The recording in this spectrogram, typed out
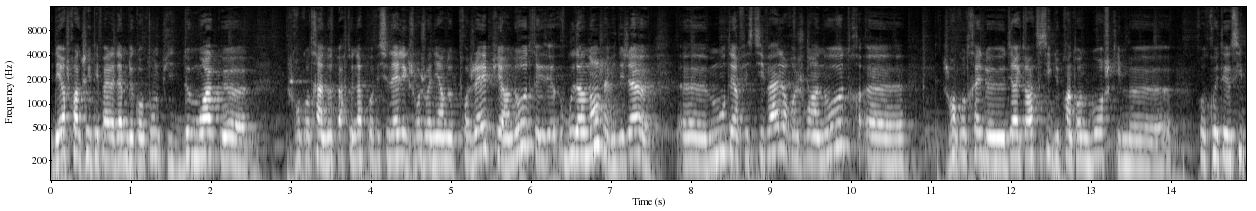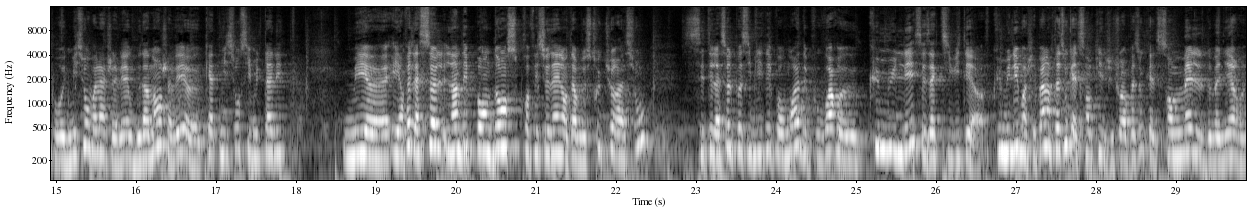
Et d'ailleurs, je crois que j'étais pas la dame de canton depuis deux mois que euh, je rencontrais un autre partenaire professionnel et que je rejoignais un autre projet, puis un autre. Et au bout d'un an, j'avais déjà euh, euh, monté un festival, rejoint un autre. je rencontrais le directeur artistique du Printemps de Bourges qui me recrutait aussi pour une mission. Voilà, j'avais au bout d'un an, j'avais quatre missions simultanées. Mais et en fait, la seule l'indépendance professionnelle en termes de structuration, c'était la seule possibilité pour moi de pouvoir euh, cumuler ces activités. Alors, cumuler, moi, je n'ai pas l'impression qu'elles s'empilent, j'ai toujours l'impression qu'elles s'en mêlent de manière euh,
